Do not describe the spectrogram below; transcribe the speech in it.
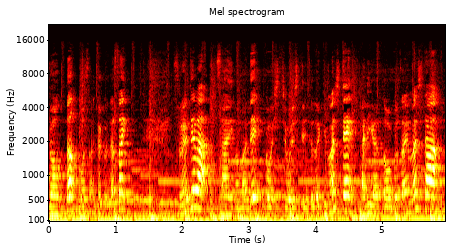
どんどんご参加ください。それでは最後までご視聴していただきましてありがとうございました。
